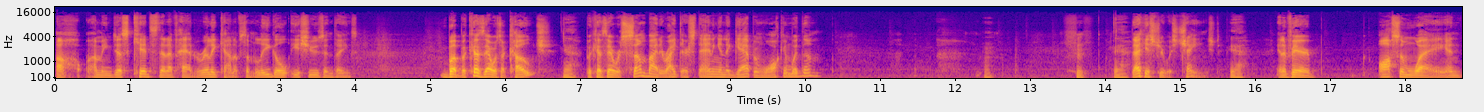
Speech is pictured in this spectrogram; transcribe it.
I mean, just kids that have had really kind of some legal issues and things. But because there was a coach, Yeah. because there was somebody right there standing in the gap and walking with them, Yeah. that history was changed Yeah. in a very awesome way. And,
